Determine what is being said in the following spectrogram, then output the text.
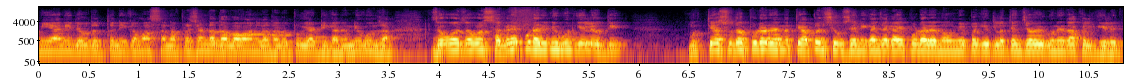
मी आणि देवदत्त निकम असताना प्रचंड दबाव आणला होता तू या ठिकाणी निघून जा. जवळजवळ सगळे पुढारी निघून गेले होते. मग त्या सुद्धा पुढाऱ्यांना त्या पण शिवसैनिकांच्या काही पुढाऱ्यांना मी बघितलं त्यांच्यावर गुन्हे दाखल केलेत.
